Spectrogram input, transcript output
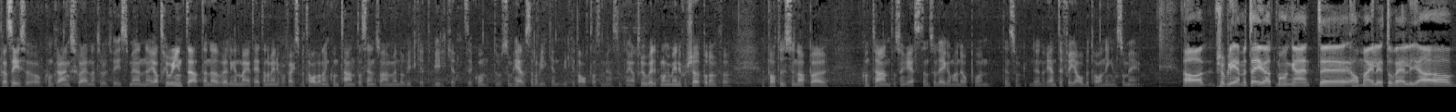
Precis, av konkurrensskäl naturligtvis. Men eh, jag tror inte att den överväldigande majoriteten av människor faktiskt betalar den kontant och sen så använder vilket, vilket konto som helst eller vilken, vilket avtal som helst. Utan jag tror väldigt många människor köper den för ett par tusenlappar kontant och sen resten så lägger man då på en, den, som, den räntefria avbetalningen som är. Ja, problemet är ju att många inte eh, har möjlighet att välja av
